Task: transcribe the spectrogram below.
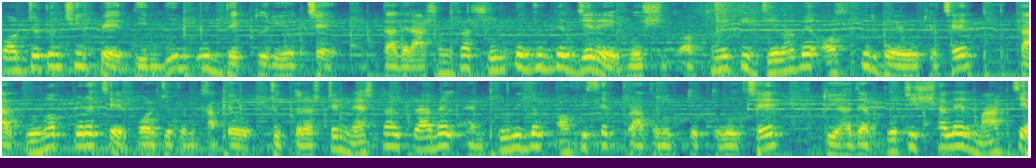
পর্যটন শিল্পে দিন দিন উদ্বেগ তৈরি হচ্ছে। তাদের আশঙ্কা, শুল্ক যুদ্ধের জেরে বৈশ্বিক অর্থনীতি যেভাবে অস্থির হয়ে উঠেছে, তার প্রভাব পড়েছে পর্যটন খাতেও। যুক্তরাষ্ট্রের ন্যাশনাল ট্রাভেল অ্যান্ড ট্যুরিজম অফিসের প্রাথমিক তথ্য বলছে, দুই হাজার পঁচিশ সালের মার্চে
